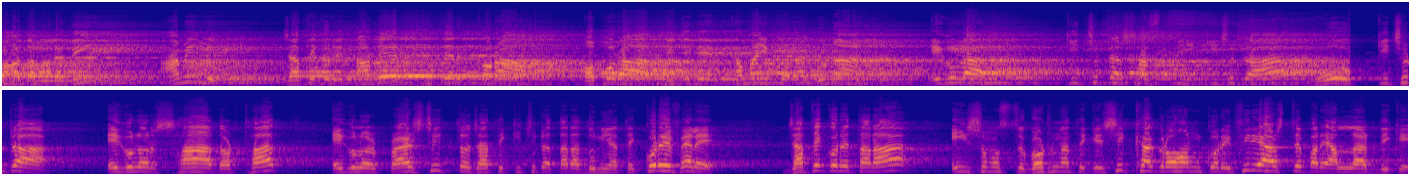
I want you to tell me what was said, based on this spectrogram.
বাহাদাল্লাদি আমিলু, যাতে করে তাদের হাতের করা অপরাধ, নিজেদের কামাই করা গুনাহ, এগুলা কিছুটা শাস্তি, কিছুটা ভোগ, কিছুটা এগুলোর স্বাদ, অর্থাৎ এগুলোর প্রায়শ্চিত্ত যাতে কিছুটা তারা দুনিয়াতে করে ফেলে, যাতে করে তারা এই সমস্ত ঘটনা থেকে শিক্ষা গ্রহণ করে ফিরে আসতে পারে আল্লাহর দিকে।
